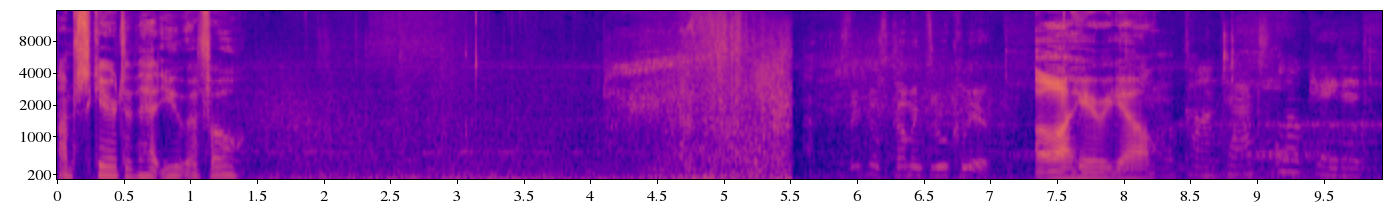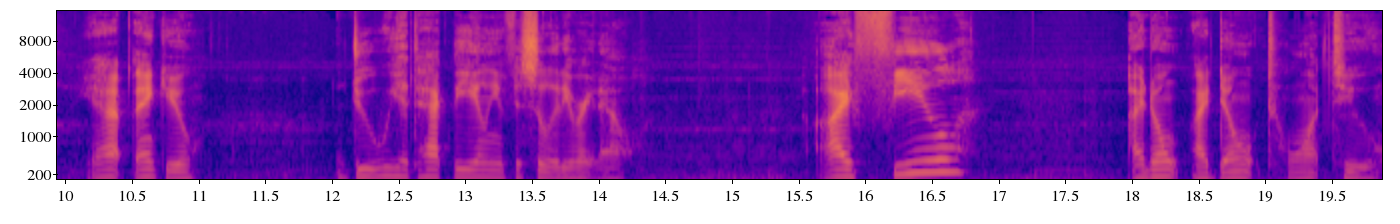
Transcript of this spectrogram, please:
I'm scared of that UFO. Signals coming through clear. Oh, here we go. Contacts located. Yep, thank you. Do we attack the alien facility right now? I feel I don't I don't want to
